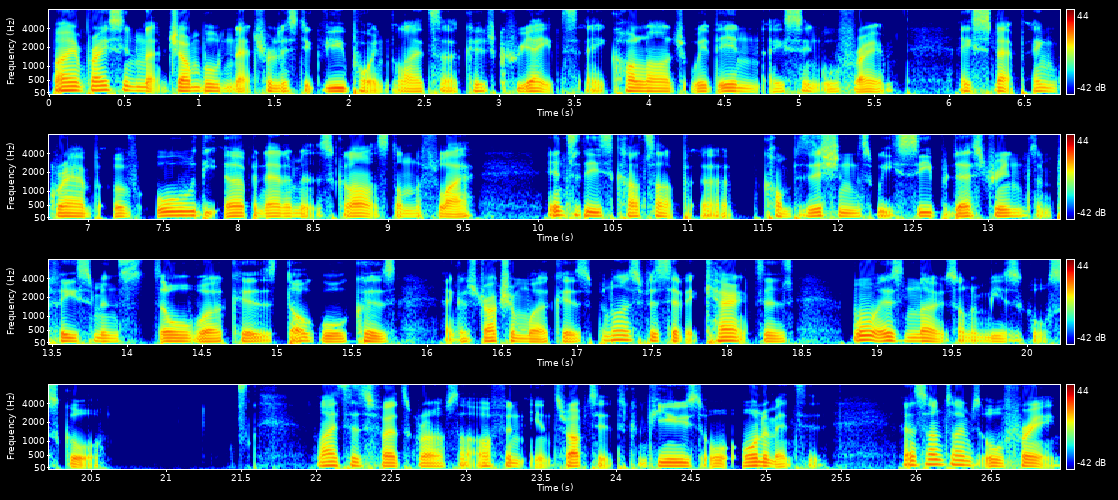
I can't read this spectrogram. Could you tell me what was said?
By embracing that jumbled naturalistic viewpoint, Leiter could create a collage within a single frame, a snap and grab of all the urban elements glanced on the fly. Into these cut up uh, compositions, we see pedestrians and policemen, store workers, dog walkers, and construction workers, but not specific characters, more as notes on a musical score. Leiter's photographs are often interrupted, confused, or ornamented, and sometimes all three,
